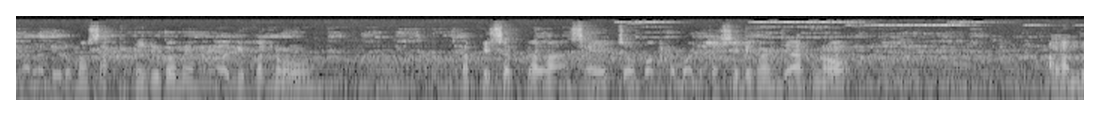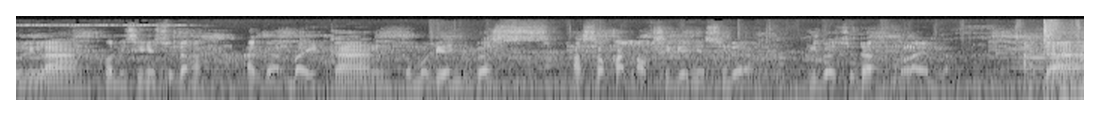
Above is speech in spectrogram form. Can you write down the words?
karena di rumah sakitnya juga memang lagi penuh. Tapi setelah saya coba komunikasi dengan Jarno Alhamdulillah kondisinya sudah agak baikan. Kemudian juga pasokan oksigennya sudah juga sudah mulai ada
